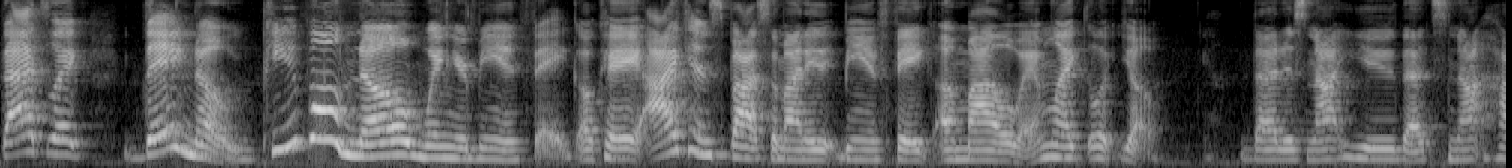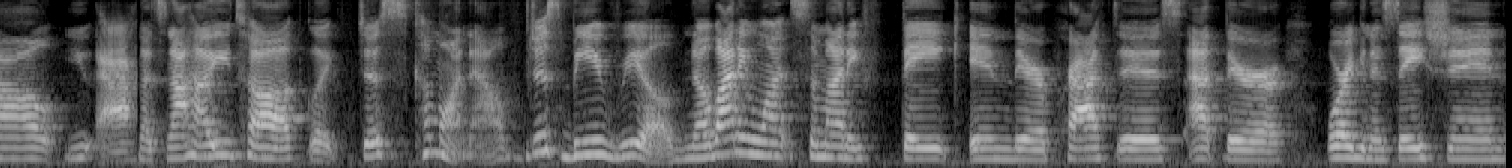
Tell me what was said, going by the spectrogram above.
That's like they know. People know when you're being fake okay? I can spot somebody being fake a mile away. I'm like yo that is not you that's not how you act that's not how you talk like just come on now. Just be real. Nobody wants somebody fake in their practice at their organization.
